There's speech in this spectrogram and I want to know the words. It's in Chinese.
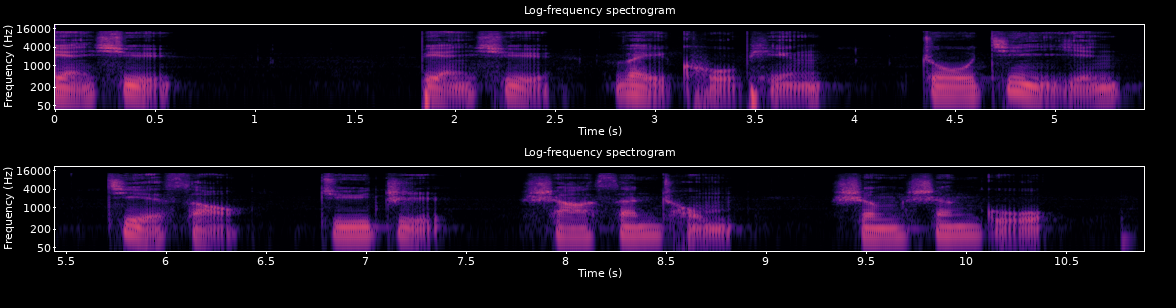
扁絮，扁絮味苦平，主浸淫、戒扫、居滞、杀三虫、生山谷。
